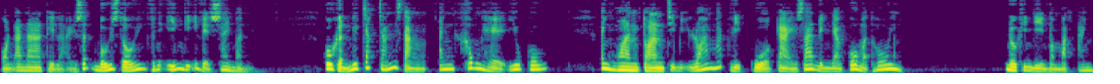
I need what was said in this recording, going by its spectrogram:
Còn Anna thì lại rất bối rối với những ý nghĩ về Simon. Cô gần như chắc chắn rằng anh không hề yêu cô. Anh hoàn toàn chỉ bị lóa mắt vì của cải gia đình nhà cô mà thôi. Đôi khi nhìn vào mặt anh,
